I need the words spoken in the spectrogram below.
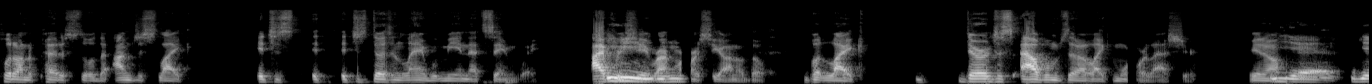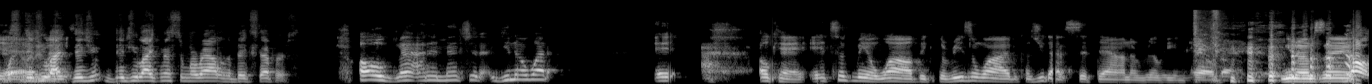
put on a pedestal that I'm just like it just it it just doesn't land with me in that same way. I appreciate mm-hmm. Rock Marciano though, but like there are just albums that I liked more last year. You know? Yeah, yeah. What, did you like? Did you did you like Mr. Morale and the Big Steppers? Oh man, I didn't mention. You know what? It okay. It took me a while. Because the reason why because you got to sit down and really inhale that. you know what I'm saying? No,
